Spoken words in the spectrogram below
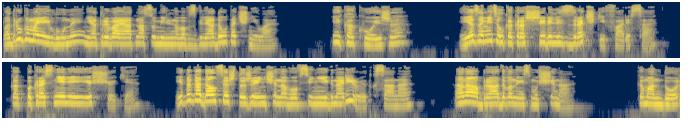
Подруга моей Луны, не отрывая от нас умильного взгляда, уточнила. «И какой же?» Я заметил, как расширились зрачки Фариса, как покраснели ее щеки, и догадался, что женщина вовсе не игнорирует Ксана. Она обрадована и смущена. Командор,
